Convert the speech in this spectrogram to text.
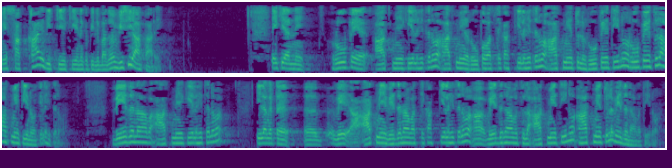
මේ සක්කාය දිට්ඨිය කියන එක පිළිබඳව 20 ආකාරයකින්. ඒ කියන්නේ රූපය ආත්මය කියලා හිතනවා ආත්මය රූපවත් එකක් කියලා හිතනවා ආත්මය තුල රූපය තියෙනවා රූපය තුල ආත්මය තියෙනවා කියලා හිතනවා. වේදනාව ආත්මය කියලා හිතනවා ඊළඟට ආත්මයේ වේදනාවත් එකක් කියලා හිතනවා වේදනාව තුල ආත්මය තියෙනවා ආත්මය තුල වේදනාව තියෙනවා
